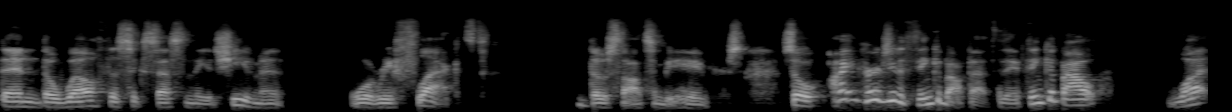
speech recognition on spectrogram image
then the wealth, the success, and the achievement will reflect those thoughts and behaviors. So I encourage you to think about that today. Think about what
